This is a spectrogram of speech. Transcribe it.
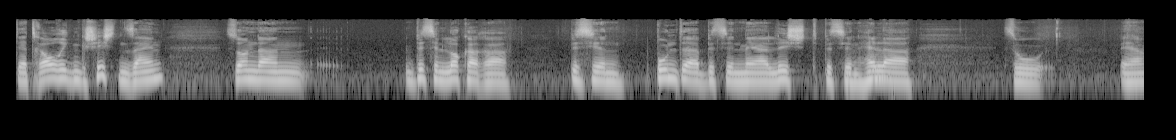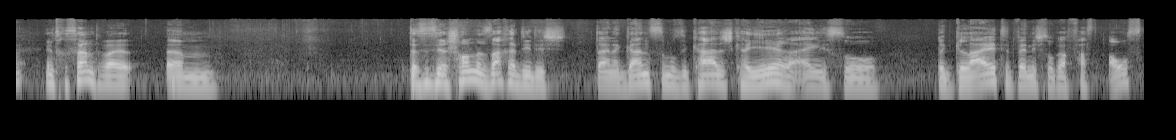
der traurigen Geschichten sein, sondern ein bisschen lockerer, ein bisschen bunter, bisschen mehr Licht, bisschen mhm. heller. So, ja. Interessant, weil ähm, das ist ja schon eine Sache, die dich deine ganze musikalische Karriere eigentlich so begleitet, wenn nicht sogar fast aus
